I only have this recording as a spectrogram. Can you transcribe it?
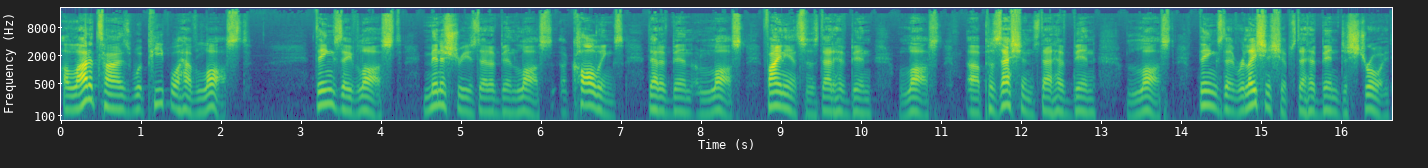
a lot of times what people have lost, things they've lost, ministries that have been lost, uh, callings that have been lost, finances that have been lost, uh, possessions that have been lost, things that relationships that have been destroyed,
